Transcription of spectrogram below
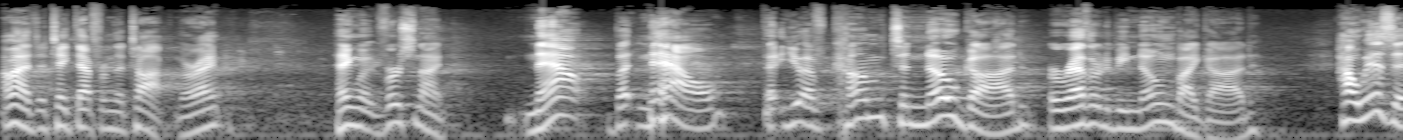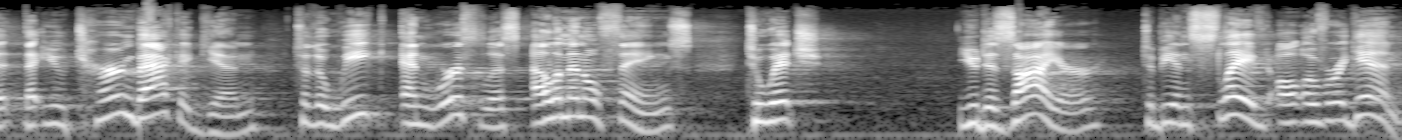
I'm gonna have to take that from the top, all right? Hang with verse 9. Now, but now that you have come to know God, or rather to be known by God, how is it that you turn back again to the weak and worthless elemental things to which you desire to be enslaved all over again?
